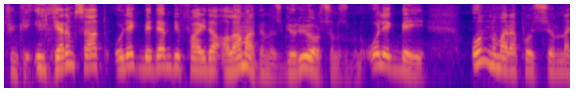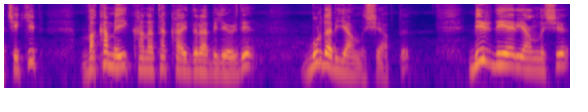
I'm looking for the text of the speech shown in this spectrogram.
çünkü ilk yarım saat Olegbe'den bir fayda alamadınız görüyorsunuz bunu. Olegbe'yi 10 numara pozisyonuna çekip Vakame'yi kanata kaydırabilirdi. Burada bir yanlış yaptı. Bir diğer yanlışı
